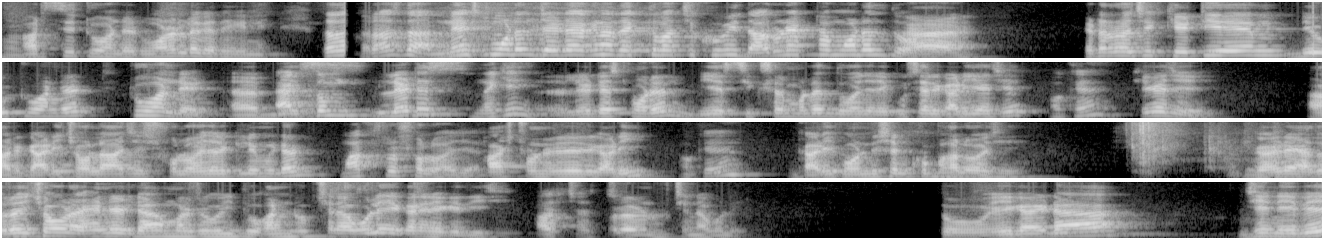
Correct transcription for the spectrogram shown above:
R C two hundred মডেলটাকে দেখে নি দাদা রাজদা নেক্সট মডেল যেটা এখানে দেখতে পাচ্ছি খুবই দারুণ একটা মডেল তো। হ্যাঁ। এটা রয়েছে KTM two hundred two hundred একদম লেটেস্ট নাকি? লেটেস্ট মডেল বিএস সিক্স এর মডেল দু হাজার একুশের গাড়ি আছে। ওকে ঠিক আছে? আর গাড়ি চলা আছে ষোলো হাজার কিলোমিটার। মাত্র ষোলো হাজার ফার্স্ট গাড়ি। ওকে গাড়ি কন্ডিশন খুব ভালো আছে। গাড়িটা এতটাই চওড়া হ্যান্ডেলটা আমার ওই দোকান ঢুকছে না বলে এখানে রেখে দিয়েছি। আচ্ছা আচ্ছা। ঢুকছে না বলে। তো এই গাড়িটা যে নেবে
